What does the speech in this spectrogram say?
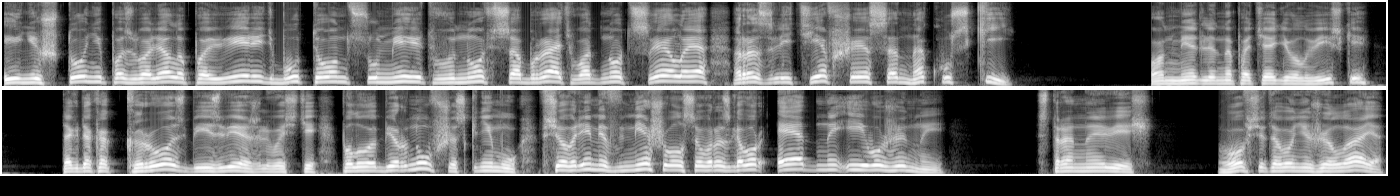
и ничто не позволяло поверить, будто он сумеет вновь собрать в одно целое разлетевшееся на куски. Он медленно потягивал виски, тогда как Кросби из вежливости, полуобернувшись к нему, все время вмешивался в разговор Эдны и его жены. Странная вещь. Вовсе того не желая,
